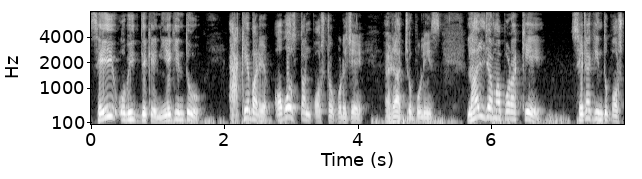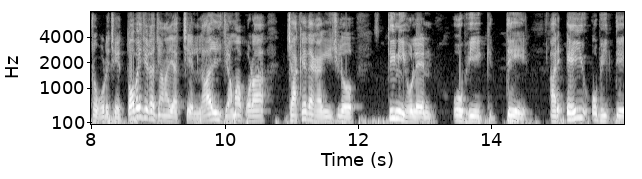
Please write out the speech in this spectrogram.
সেই অভিক দেকে নিয়ে কিন্তু একেবারে অবস্থান স্পষ্ট করেছে রাজ্য পুলিশ। লাল জামা পরা কে? সেটা কিন্তু স্পষ্ট করেছে। তবে যেটা জানা যাচ্ছে, লাল জামা পরা যাকে দেখা গিয়েছিল, তিনি হলেন অভিক দে আর এই অভিজ্ঞে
